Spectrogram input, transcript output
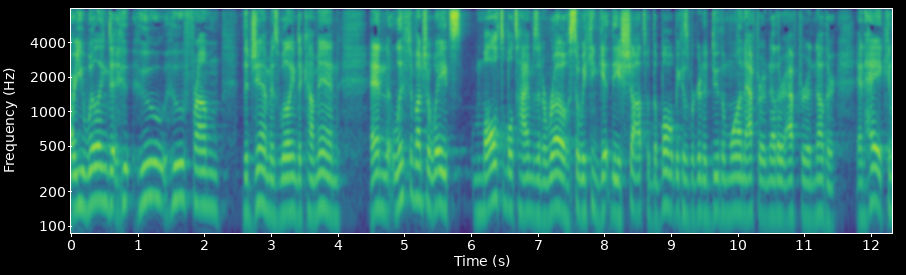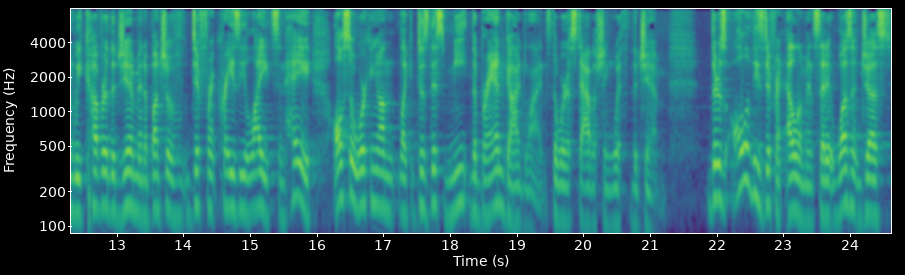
Are you willing to who who from the gym is willing to come in and lift a bunch of weights multiple times in a row so we can get these shots with the bolt because we're going to do them one after another after another. And hey, can we cover the gym in a bunch of different crazy lights? And hey, also working on like does this meet the brand guidelines that we're establishing with the gym? There's all of these different elements that it wasn't just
